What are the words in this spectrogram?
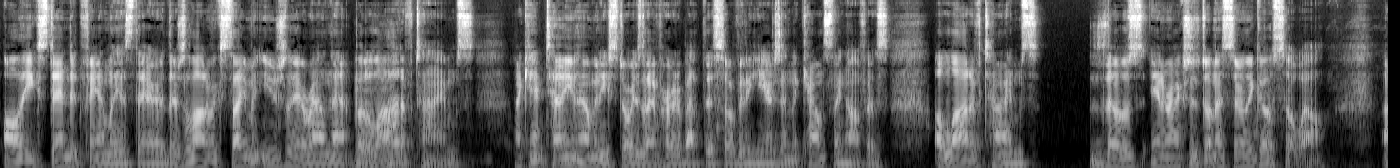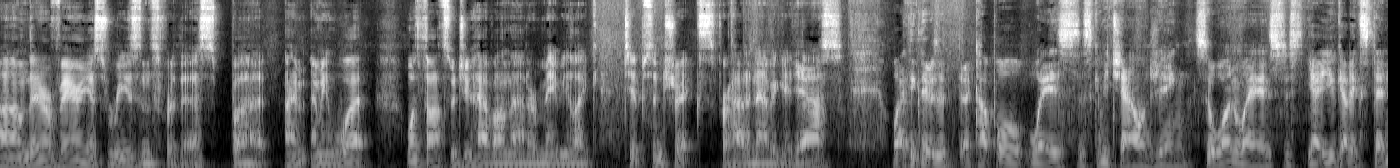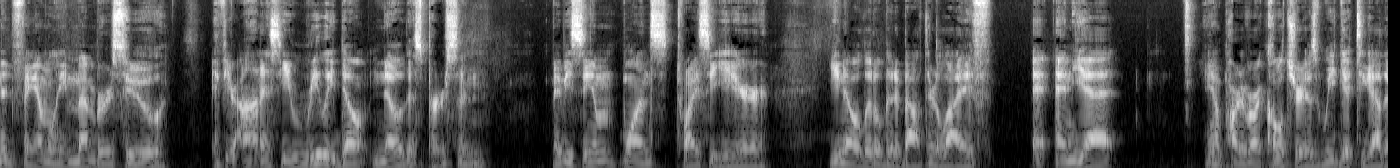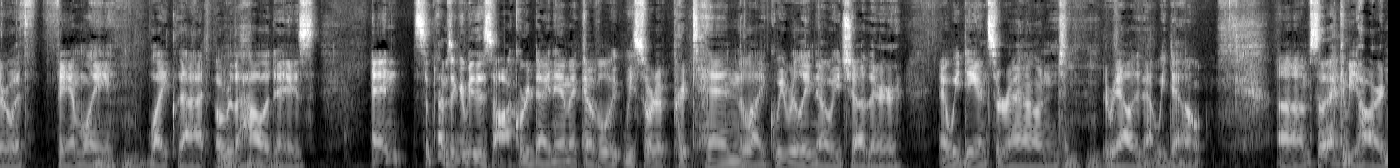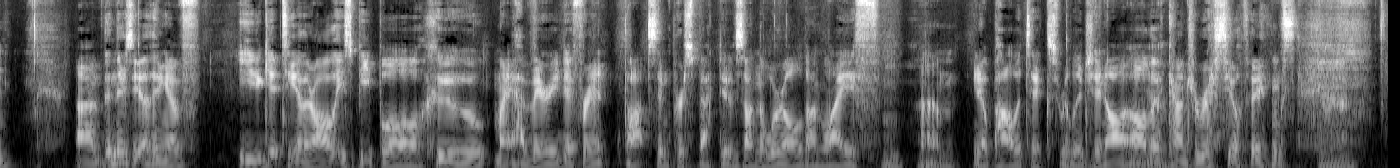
All the extended family is there. There's a lot of excitement usually around that, but a lot of times, I can't tell you how many stories I've heard about this over the years in the counseling office. A lot of times, those interactions don't necessarily go so well. Um, there are various reasons for this, but I, I mean, what what thoughts would you have on that, or maybe like tips and tricks for how to navigate Yeah. this? Well, I think there's a, a couple ways this can be challenging. So one way is just yeah, you've got extended family members who, if you're honest, you really don't know this person. Maybe see them once, twice a year. You know a little bit about their life, and yet, you know, part of our culture is we get together with family like that over the holidays. And sometimes it can be this awkward dynamic of we, we sort of pretend like we really know each other and we dance around the reality that we don't. Um, so that can be hard. Um, then there's the other thing of you get together all these people who might have very different thoughts and perspectives on the world, on life, um, you know, politics, religion, all, all the controversial things.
